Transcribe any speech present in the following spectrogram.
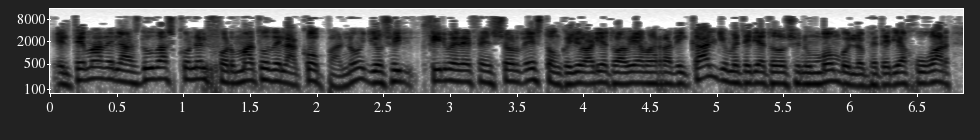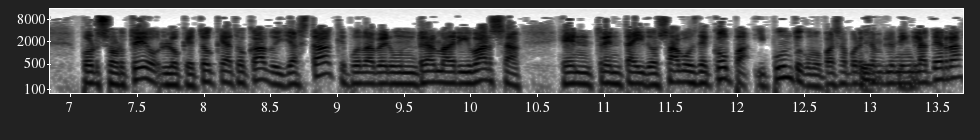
el tema de las dudas con el formato de la Copa, ¿no? Yo soy firme defensor de esto, aunque yo lo haría todavía más radical, yo metería todos en un bombo y los metería a jugar por sorteo, lo que toque ha tocado y ya está, que pueda haber un Real Madrid-Barça en 32 avos de Copa y punto, como pasa por ejemplo en Inglaterra,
